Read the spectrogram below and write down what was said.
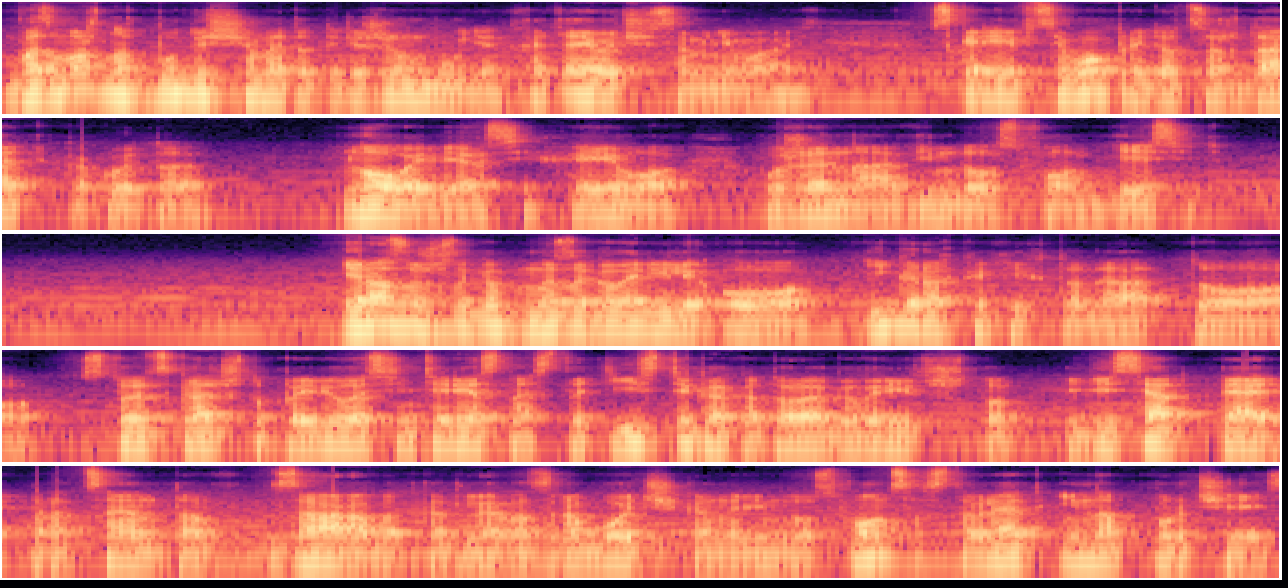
Возможно, в будущем этот режим будет, хотя я очень сомневаюсь. Скорее всего, придется ждать какой-то новой версии Halo уже на Windows Phone 10. И раз уж мы заговорили о играх каких-то, да, то стоит сказать, что появилась интересная статистика, которая говорит, что 55% заработка для разработчика на Windows Phone составляет in-app purchase.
